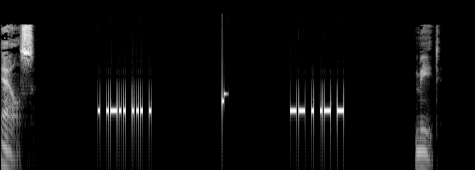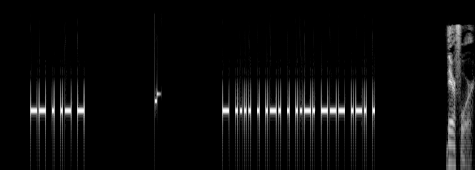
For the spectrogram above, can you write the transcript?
Else. Meet. Therefore.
